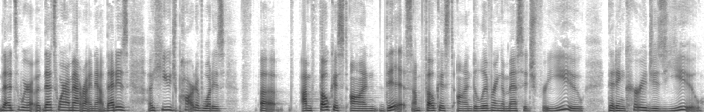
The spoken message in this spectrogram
that's where that's where I'm at right now. That is a huge part of what is. Uh, I'm focused on this. I'm focused on delivering a message for you that encourages you.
